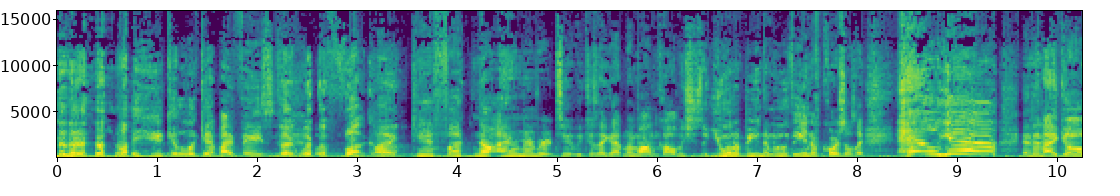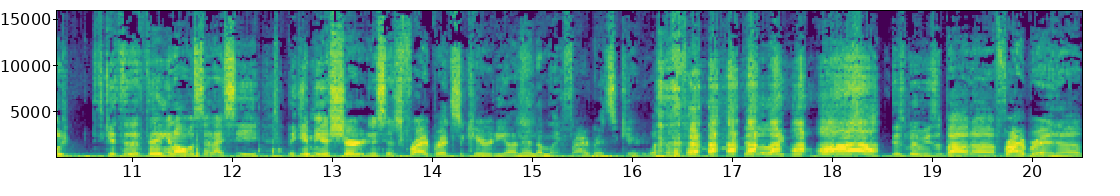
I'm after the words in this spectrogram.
like you can look at my face. Like what the fuck? Huh? Like, can't fuck. No, I remember it too because I got my mom called me. She's like, "You want to be in the movie?" And of course, I was like, "Hell yeah!" And then I go get to the thing, and all of a sudden, I see they give me a shirt and it says "Fry Bread Security" on it. I'm like, "Fry Bread Security? What the fuck?" They're like, well, well, this, this movie's about uh, fry bread. Uh,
